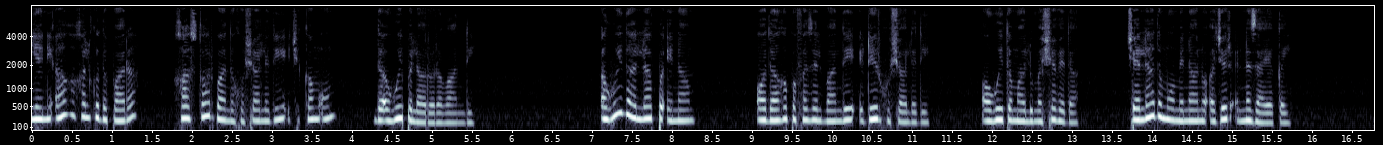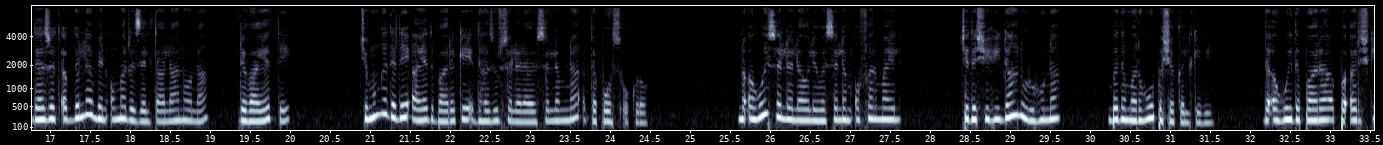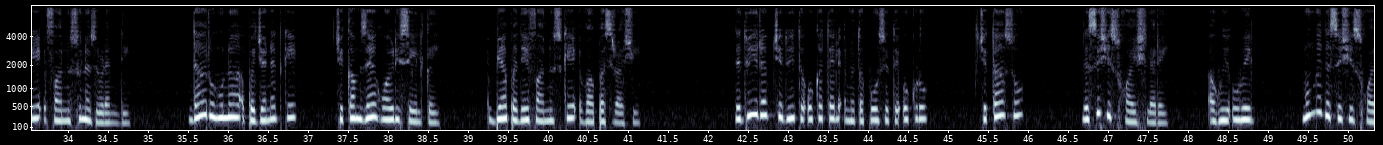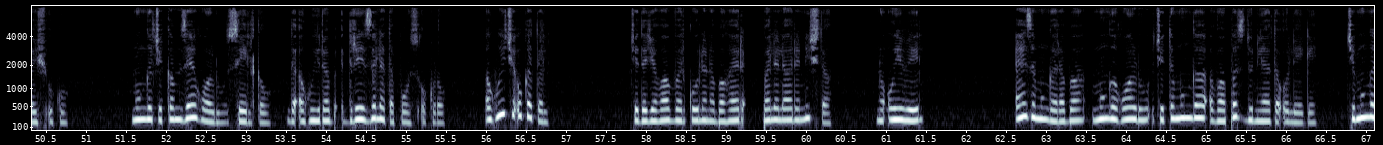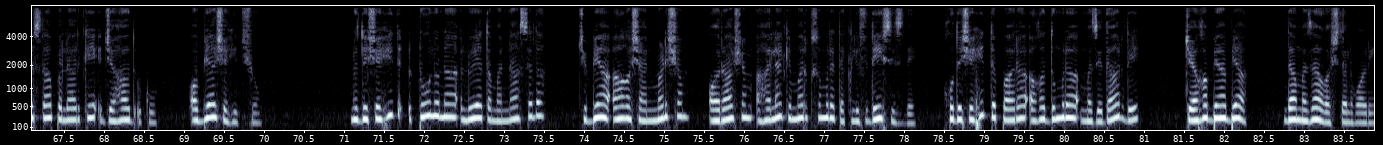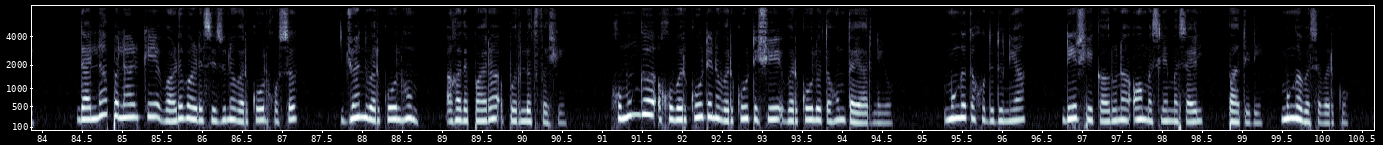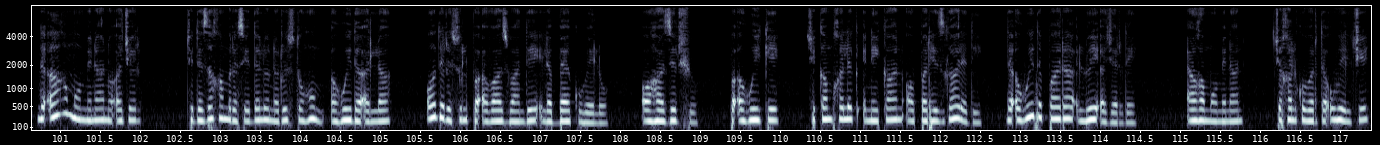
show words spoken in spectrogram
یعنې هغه خلکو لپاره خاص طور باندې خوشاله دي چې کوم هم د هغوی په لارو روان دي. هغوی د الله په انعام او د هغه په فضل باندې ډېر خوشاله دي او هغوی ته معلومه شوې ده چې الله د مؤمنانو اجر نه ضایع کوي. د حضرت عبدالله بن عمر رضی الله تعالی عنه نه روایت دی چې مونږ د دې آیت باره کې د حضور صلی الله علیه وسلم نه تپوس وکړو نو هغوی صلی الله علیه وسلم وفرمایل چې د شهیدانو روحونه به د مرغو په شکل کې وي د هغوی د پاره په عرش کې فانوسونه ځوړند دي دا روحونه په جنت کې چې کم ځای غواړي سیل کوي بیا په دې فانوس کې واپس راشي د دوی رب چې دوی ته وکتل نو تپوس ته وکړو چې تاسو د څه شيز خواهش لرئ؟ هغوی وويل، مونږ د څه شيز خواهش وکړو؟ مونږ چې کوم ځای غواړو سيل کوو. د هغوی رب درې ځله تپوس وکړو. هغوی چې وکتل چې د جواب ورکولو نه بغير بله لاره نشته نو ويې ويل، ای زمونږ ربه! مونږ غواړو چې ته مونږ واپس دنيا ته ولېږې چې مونږ ستا په لار کې جهاد وکړو او بيا شهيد شو. نو د شهيد ټولو نه لويه تمنا څه ده؟ چې بیا هغه شان مړ شم او راشم حالانکه مرګ څومره تکلیف دې څیز دی خو د شهید د پاره هغه دومره مزه دار دی چې هغه بیا بیا دا مزه غشتل غواړي د الله په لار کې واړه واړه څیزونه ورکول خو څه ژوند ورکول هم هغه د پاره پر لطف شي خو مونږ خو ورکوټه نه ورکوټه شي ورکولو ته هم تیار نه یو مونږ ته خو د دنیا ډیر شي کارونه او مسلې مسائل پاتې دي مونږ به څه ورکو د هغه مؤمنانو اجر چې د زخم رسېدلو نه وروسته هم هغوی د الله او د رسول په اواز باندې لبیک وویلو او حاضر شو، په هغوی کې چې کوم خلک نیکان او پرهېزګاره دي د هغوی لپاره لوی اجر دی، هغه مؤمنان چې خلکو ورته وویل چې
